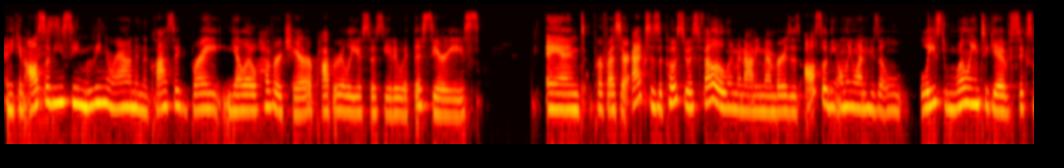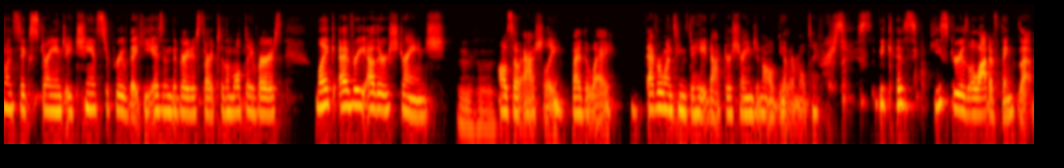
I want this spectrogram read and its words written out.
And he can also be seen moving around in the classic bright yellow hover chair, popularly associated with this series. And Professor X, as opposed to his fellow Illuminati members, is also the only one who's at least willing to give 616 Strange a chance to prove that he isn't the greatest threat to the multiverse, like every other Strange. hmm Also, Ashley, by the way, everyone seems to hate Doctor Strange and all the other multiverses because he screws a lot of things up.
